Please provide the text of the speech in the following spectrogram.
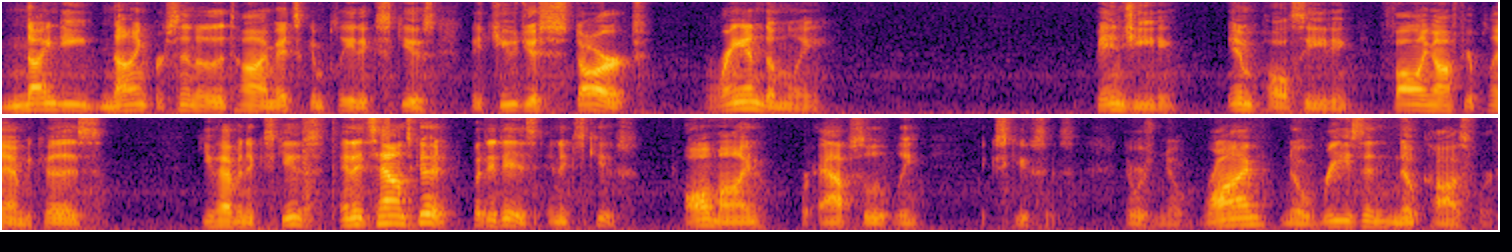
99% of the time it's a complete excuse that you just start randomly binge eating, impulse eating, falling off your plan because you have an excuse. And it sounds good, but it is an excuse. All mine were absolutely excuses. There was no rhyme, no reason, no cause for it.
